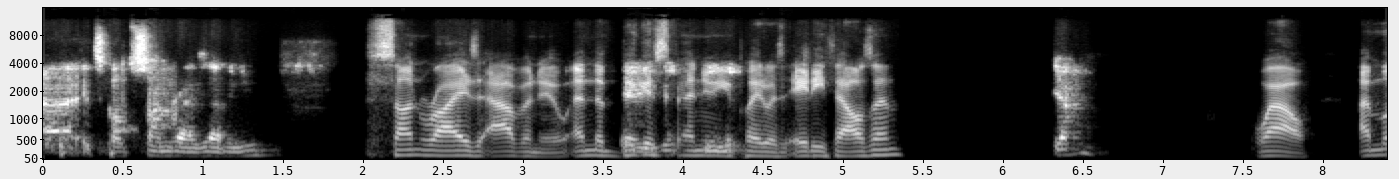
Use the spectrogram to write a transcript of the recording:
uh, it's called Sunrise Avenue. Sunrise Avenue. And the you biggest venue you played was 80,000? Yeah, Wow. I'm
